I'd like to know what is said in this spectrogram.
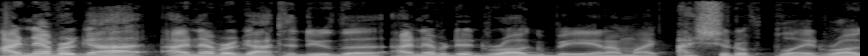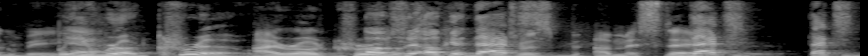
I never got I never got to do the I never did rugby, and I'm like I should have played rugby. but Yeah. you rode crew. I rode crew, Oh, so- which, okay, that's- which was a mistake. That's that's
